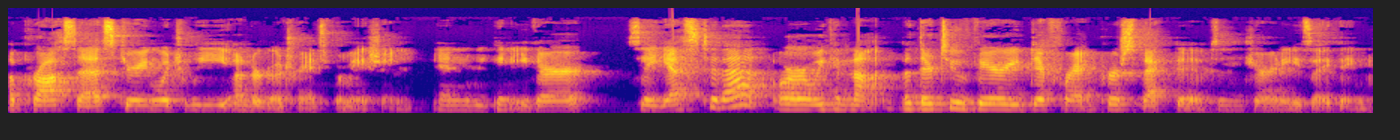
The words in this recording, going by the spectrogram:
a process during which we undergo transformation. And we can either say yes to that or we cannot. But they're two very different perspectives and journeys, I think.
